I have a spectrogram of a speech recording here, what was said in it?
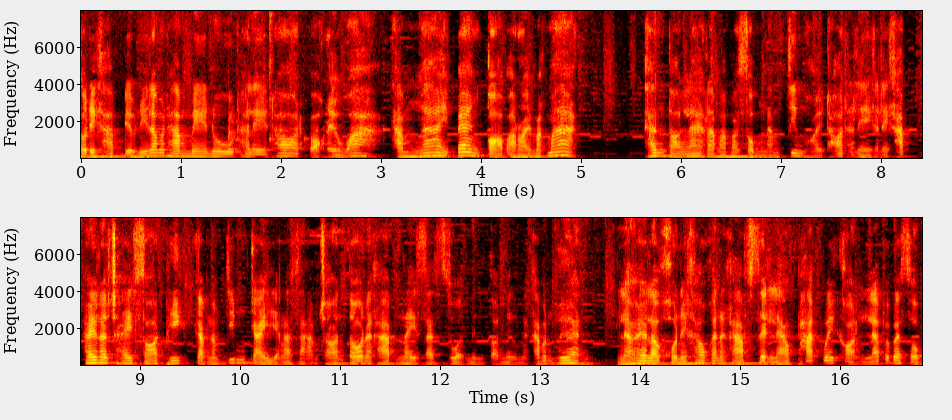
สวัสดีครับ เดี๋ยวนี้เรามาทำเมนูทะเลทอดบอกเลยว่าทำง่ายแป้งกรอบอร่อยมากๆ ขั้นตอนแรกเรามาผสมน้ำจิ้มหอยทอดทะเลกันเลยครับ ให้เราใช้ซอสพริกกับน้ำจิ้มไก่อย่างละ3ช้อนโต๊ะนะครับในสัดส่วน1ต่อ1นะครับเพื่อนๆ แล้วให้เราคนให้เข้ากันนะครับ เสร็จแล้วพักไว้ก่อนแล้วไปผสม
